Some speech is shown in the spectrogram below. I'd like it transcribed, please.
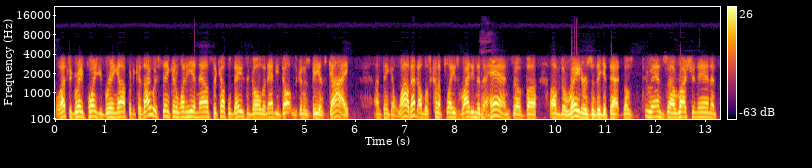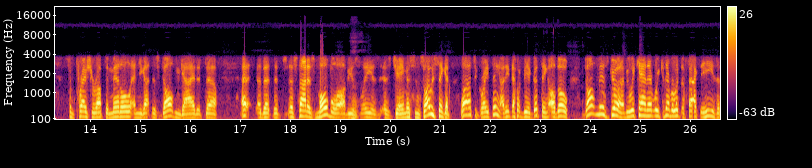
Well, that's a great point you bring up because I was thinking when he announced a couple days ago that Andy Dalton's going to be his guy, I'm thinking, wow, that almost kind of plays right into the hands of uh, of the Raiders as they get that those two ends uh, rushing in and some pressure up the middle, and you got this Dalton guy that uh, uh, that that's, that's not as mobile, obviously, as as Jameis. And so I was thinking, well, that's a great thing. I think that would be a good thing. Although Dalton is good. I mean, we can't ever we can never look at the fact that he's a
